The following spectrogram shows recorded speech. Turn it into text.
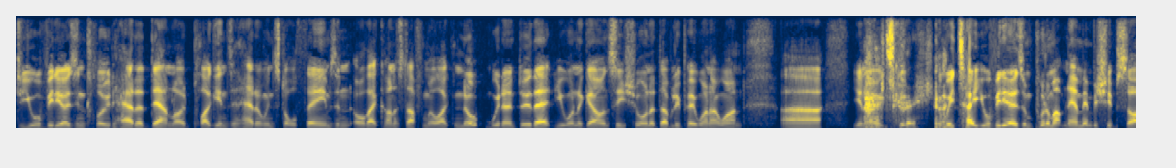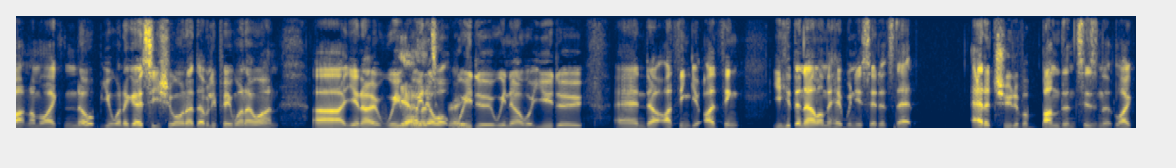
Do your videos include how to download plugins and how to install themes and all that kind of stuff? And we're like, nope, we don't do that. You want to go and see Shawn at WP 101. Uh, you know, That's c- great. can we take your videos and put them up in our membership site? And I'm like, nope, you want to go see Shawn at WP 101. Uh, you know, we, Yeah, we know what great. we do, we know what you do, and uh, I think I think you hit the nail on the head when you said it's that attitude of abundance, isn't it? Like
